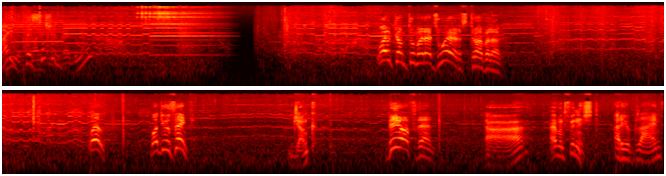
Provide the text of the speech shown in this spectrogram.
Right decision. Welcome to Mered's wares, traveler. What do you think? Junk? Be off then. Ah, I haven't finished. Are you blind?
